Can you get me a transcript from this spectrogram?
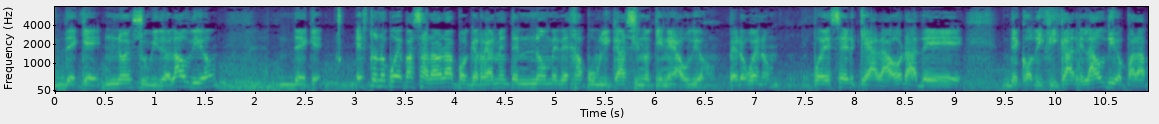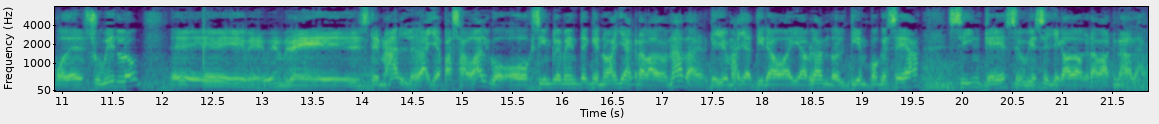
de que no he subido el audio, de que esto no puede pasar ahora porque realmente no me deja publicar si no tiene audio. Pero bueno, puede ser que a la hora de, codificar el audio para poder subirlo eh, esté mal, haya pasado algo o simplemente que no haya grabado nada, que yo me haya tirado ahí hablando el tiempo que sea sin que se hubiese llegado a grabar nada.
